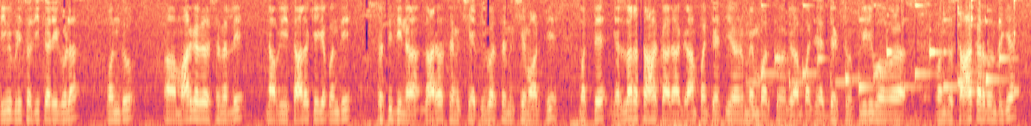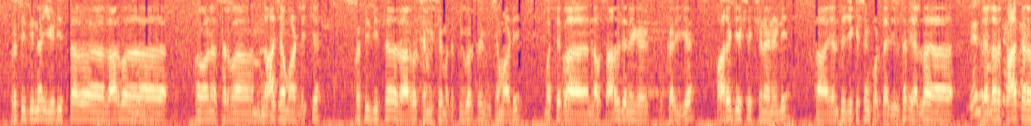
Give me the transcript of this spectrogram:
ಡಿ ವಿ ಬಿಡಿಸೋ ಅಧಿಕಾರಿಗಳ ಒಂದು ಮಾರ್ಗದರ್ಶನದಲ್ಲಿ ನಾವು ಈ ತಾಲೂಕಿಗೆ ಬಂದು ಪ್ರತಿದಿನ ಲಾರಾ ಸಮೀಕ್ಷೆ ಫೀವರ್ ಸಮೀಕ್ಷೆ ಮಾಡಿಸಿ ಮತ್ತು ಎಲ್ಲರ ಸಹಕಾರ, ಗ್ರಾಮ ಪಂಚಾಯತಿಯವರು ಮೆಂಬರ್ಸು, ಗ್ರಾಮ ಪಂಚಾಯತ್ ಅಧ್ಯಕ್ಷರು, ಪಿ ಡಿ ಒಂದು ಸಹಕಾರದೊಂದಿಗೆ ಪ್ರತಿದಿನ ಇಡೀ ಸರ್, ಲಾರ್ವಾ ಸರ್ವ ನಾಶ ಮಾಡಲಿಕ್ಕೆ ಪ್ರತಿ ದಿವಸ ಲಾರ್ವಾ ಸಮೀಕ್ಷೆ ಮತ್ತು ಫೀವರ್ ಸಮೀಕ್ಷೆ ಮಾಡಿ ಮತ್ತು ನಾವು ಸಾರ್ವಜನಿಕರಿಗೆ ಆರೋಗ್ಯ ಶಿಕ್ಷಣ ನೀಡಿ ಹೆಲ್ತ್ ಎಜುಕೇಷನ್ ಕೊಡ್ತಾ ಇದ್ದೀವಿ ಸರ್. ಎಲ್ಲ, ಎಲ್ಲರ ಸಹಕಾರ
